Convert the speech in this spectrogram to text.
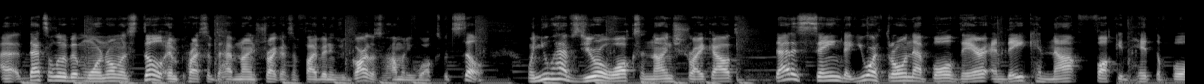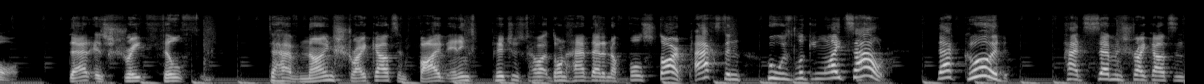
uh, that's a little bit more normal it's still impressive to have nine strikeouts and five innings regardless of how many walks but still when you have zero walks and nine strikeouts that is saying that you are throwing that ball there and they cannot fucking hit the ball. That is straight filthy. To have nine strikeouts in five innings, pitchers don't have that in a full start. Paxton, who was looking lights out, that good, had seven strikeouts in,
